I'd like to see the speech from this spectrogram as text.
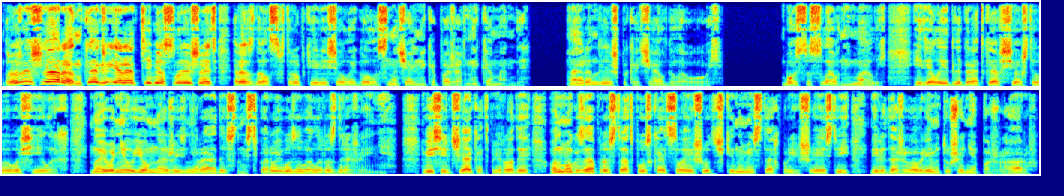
«Дружище Аарон, как же я рад тебя слышать!» — раздался в трубке веселый голос начальника пожарной команды. Аарон лишь покачал головой. Босса славный, малый, и делает для городка все, что в его силах, но его неуемная жизнерадостность порой вызывала раздражение. Весельчак от природы, он мог запросто отпускать свои шуточки на местах происшествий или даже во время тушения пожаров.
